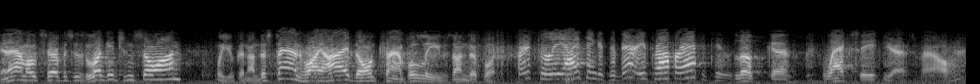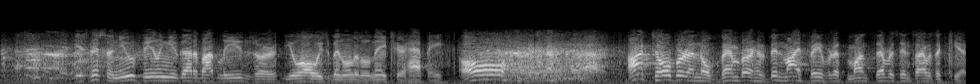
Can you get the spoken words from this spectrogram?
enameled surfaces, luggage, and so on, well, you can understand why I don't trample leaves underfoot. Personally, I think it's a very proper attitude. Look, uh, Waxy, Yes, Val. is this a new feeling you got about leaves, or you always been a little nature happy? Oh, October and November have been my favorite months ever since I was a kid.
